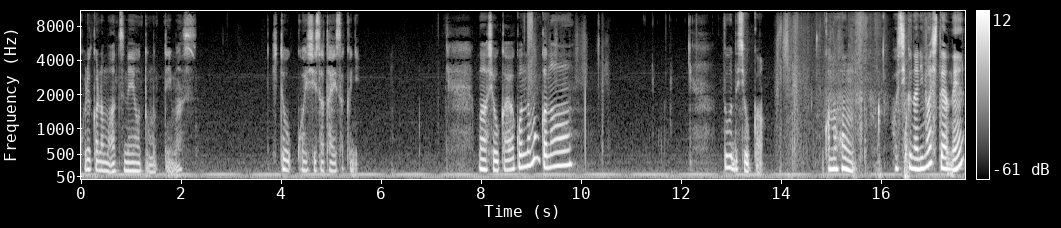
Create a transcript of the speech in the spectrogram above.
これからも集めようと思っています。人恋しさ対策に。まあ紹介はこんなもんかな。どうでしょうか。この本欲しくなりましたよね。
